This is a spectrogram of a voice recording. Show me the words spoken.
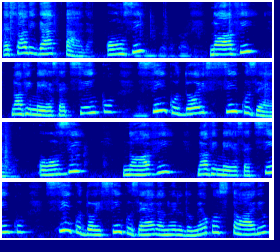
é só ligar para 11 9 9675 5250. 11 9 9675 5250 é o número do meu consultório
